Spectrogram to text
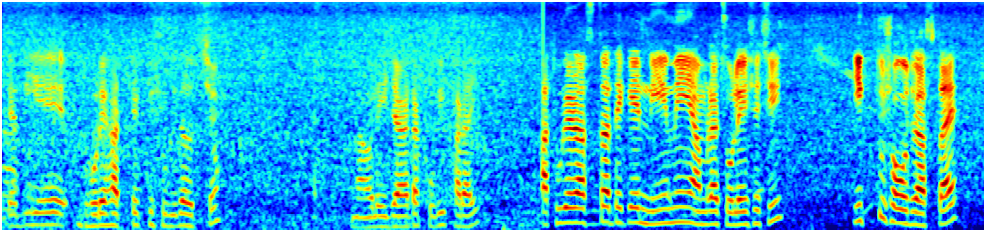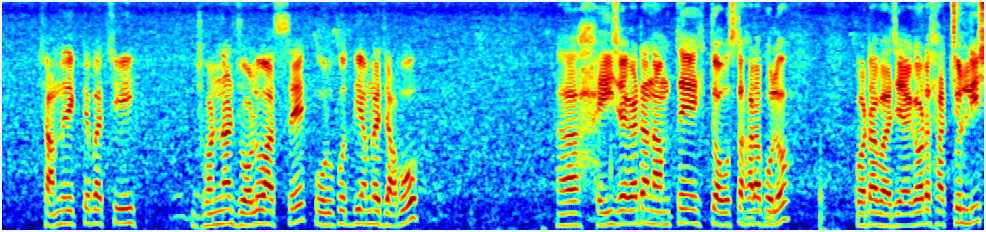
এটা দিয়ে ধরে হাঁটতে একটু সুবিধা হচ্ছে। না হলে এই জায়গাটা খুবই খারাই পাথুরে রাস্তা থেকে নেমে আমরা চলে এসেছি। একটু সহজ রাস্তায়। সামনে দেখতে পাচ্ছি ঝর্নার জলও আসছে। ওর উপর দিয়ে আমরা যাব। এই জায়গাটা নামতে একটু অবস্থা খারাপ হলো। কটা বাজে? এগারোটা সাতচল্লিশ।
